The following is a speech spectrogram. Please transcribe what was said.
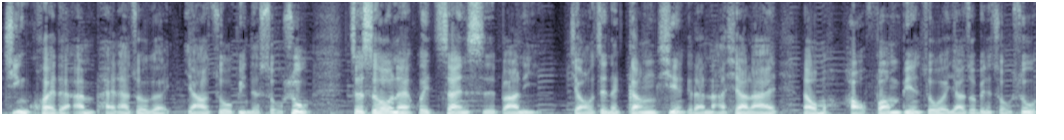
尽快的安排他做个牙周病的手术。这时候呢，会暂时把你矫正的钢线给它拿下来，那我们好方便做个牙周病的手术。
